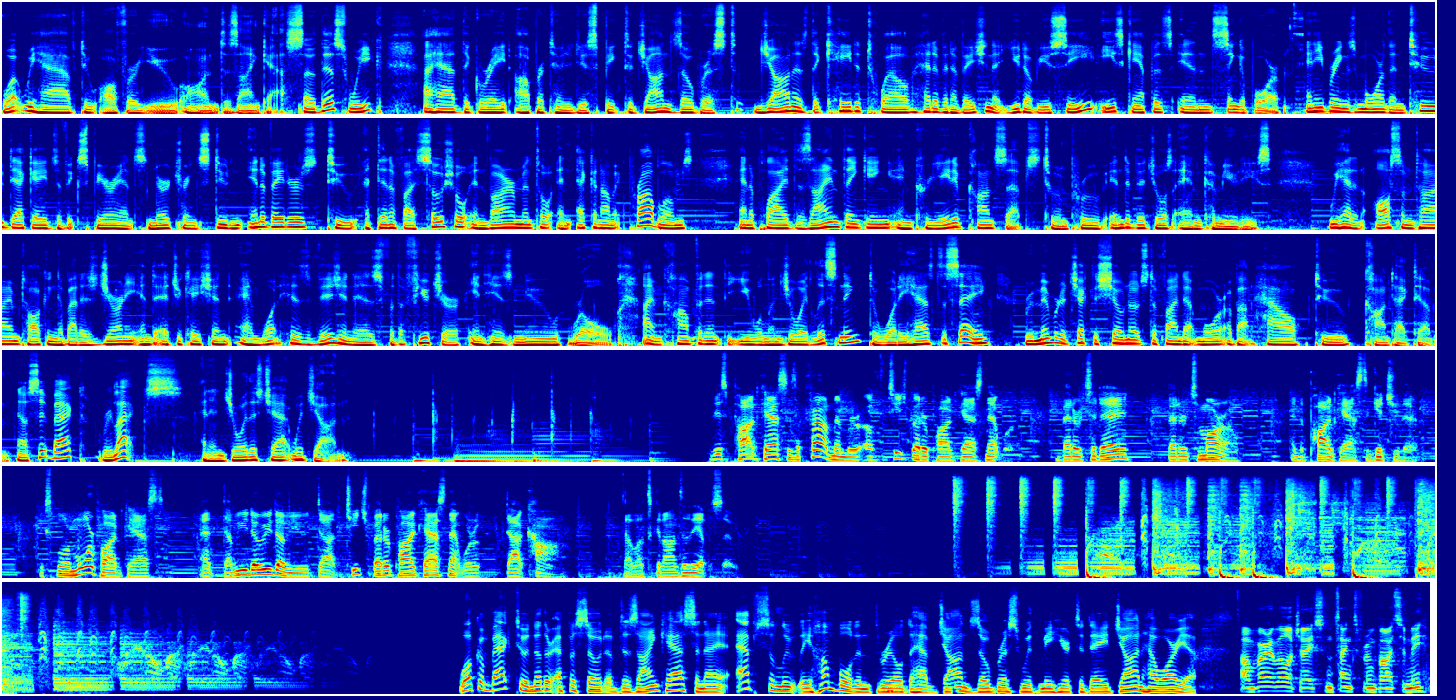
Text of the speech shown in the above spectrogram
what we have to offer you on Designcast. So this week, I had the great opportunity to speak to John Zobrist. John is the K 12 head of innovation at UWC East Campus in Singapore, and he brings more than two decades of experience nurturing student innovators to identify social, environmental, and economic problems and apply design thinking and creative concepts to improve individuals and communities. We had an awesome time talking about his journey into education and what his vision is for the future in his new role. I am confident that you will enjoy listening to what he has to say. Remember to check the show notes to find out more about how to contact him. Now sit back, relax, and enjoy this chat with John. This podcast is a proud member of the Teach Better Podcast Network. Better today, better tomorrow, and the podcast to get you there. Explore more podcasts at www.teachbetterpodcastnetwork.com. Now let's get on to the episode. Welcome back to another episode of Designcast, and I am absolutely humbled and thrilled to have John Zobrist with me here today. John, how are you? I'm very well, Jason. Thanks for inviting me.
